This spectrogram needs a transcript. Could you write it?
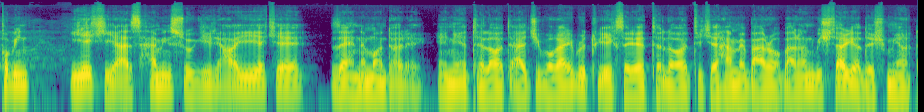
خب این یکی از همین سوگیری هاییه که ذهن ما داره. یعنی اطلاعات عجیب و غریب رو توی یک سری اطلاعاتی که همه برابرن بیشتر یادش میاد.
